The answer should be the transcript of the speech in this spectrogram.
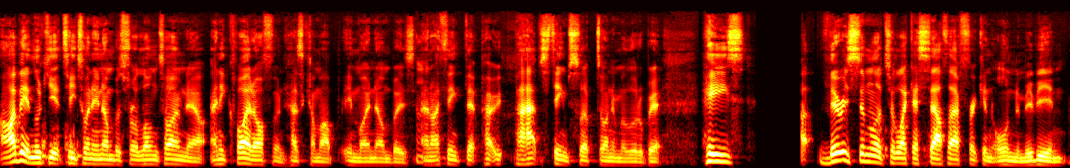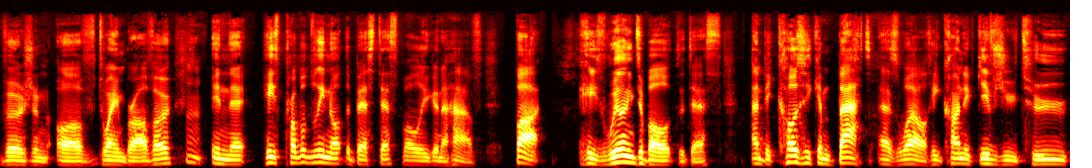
I've been looking at T20 numbers for a long time now, and he quite often has come up in my numbers, and I think that perhaps teams slept on him a little bit. He's uh, very similar to like a South African or Namibian version of Dwayne Bravo, hmm. in that he's probably not the best death bowler you're going to have, but he's willing to bowl at the death. And because he can bat as well, he kind of gives you two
